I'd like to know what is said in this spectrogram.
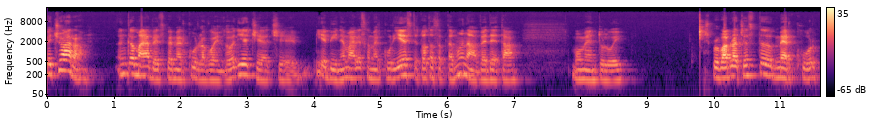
Fecioara, încă mai aveți pe Mercur la voi în zodie, ceea ce e bine, mai ales că Mercur este toată săptămâna vedeta momentului. Și probabil acest Mercur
